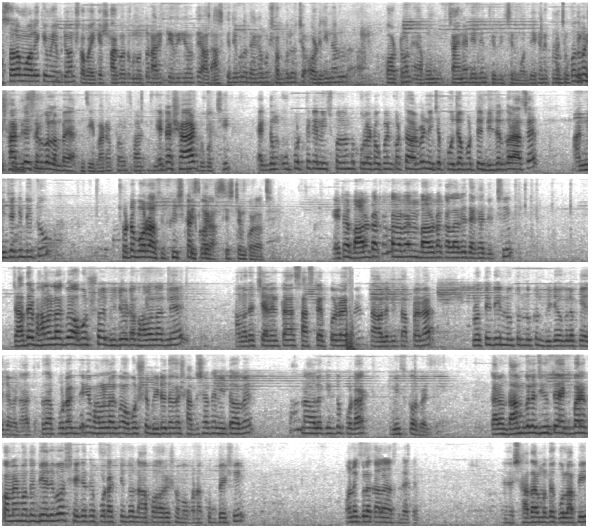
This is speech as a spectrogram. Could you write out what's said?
আসসালামু আলাইকুম এভরিওয়ান সবাইকে স্বাগত নতুন আরেকটি ভিডিওতে। আজকে যেগুলো দেখাবো সবগুলো হচ্ছে অরিজিনাল কটন এবং চায়না ডিলিন ফেব্রিক্সের মধ্যে। এখানে কোনো আচ্ছা, প্রথমে শার্ট দিয়ে শুরু করলাম ভাইয়া। জি বাটারফ্লাই শার্ট এটা শার্ট শুরু করছি। একদম উপর থেকে নিচ পর্যন্ত পুরোটা ওপেন করতে পারবেন নিচে পূজা পড়তে ডিজাইন করা আছে আর নিচে কিন্তু একটু ছোট বড় আছে ফিশ কাট করা। সিস্টেম করা আছে। এটা বারোটা কালার হবে আমি বারোটা কালারে দেখা দিচ্ছি। যাদের ভালো লাগবে অবশ্যই ভিডিওটা ভালো লাগলে আমাদের চ্যানেলটা সাবস্ক্রাইব করে রাখবেন, তাহলে কিন্তু আপনারা প্রতিদিন নতুন নতুন ভিডিওগুলো পেয়ে যাবেন। আর যারা প্রোডাক্ট দেখে ভালো লাগবে, অবশ্যই ভিডিও দেখার সাথে সাথে নিতে হবে না হলে কিন্তু প্রোডাক্ট মিস করবেন। কারণ দামগুলো যেহেতু একবারে কমের মধ্যে দিয়ে দিব, সেক্ষেত্রে প্রোডাক্ট কিন্তু না পাওয়ার সম্ভাবনা খুব বেশি। অনেকগুলো কালার আছে দেখেন। সাদার মধ্যে গোলাপি,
